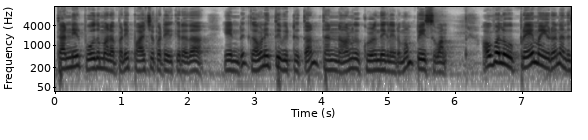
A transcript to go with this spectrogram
தண்ணீர் போதுமானபடி பாய்ச்சப்பட்டிருக்கிறதா? என்று கவனித்துவிட்டுத்தான் தன் நான்கு குழந்தைகளிடமும் பேசுவான். அவ்வளவு பிரேமையுடன் அந்த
